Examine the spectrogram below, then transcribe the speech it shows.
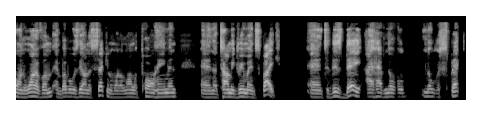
on one of them, and Bubba was there on the second one, along with Paul Heyman and uh, Tommy Dreamer and Spike. And to this day, I have no no respect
